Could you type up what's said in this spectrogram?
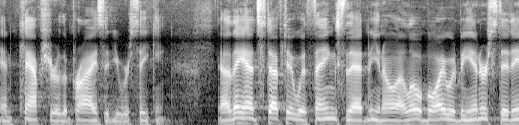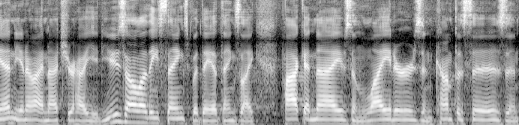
and capture the prize that you were seeking. Uh, they had stuffed it with things that, you know, a little boy would be interested in. You know, I'm not sure how you'd use all of these things, but they had things like pocket knives and lighters and compasses and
